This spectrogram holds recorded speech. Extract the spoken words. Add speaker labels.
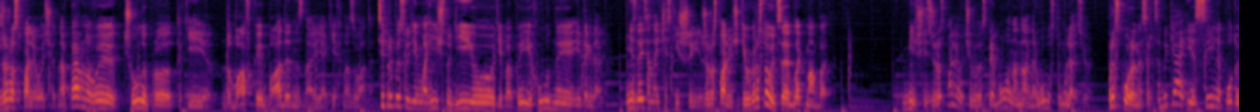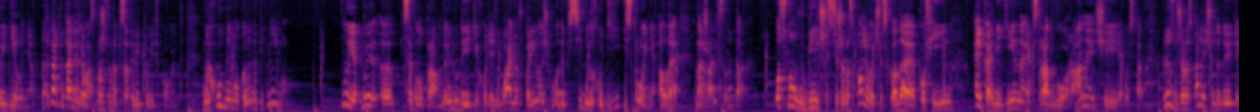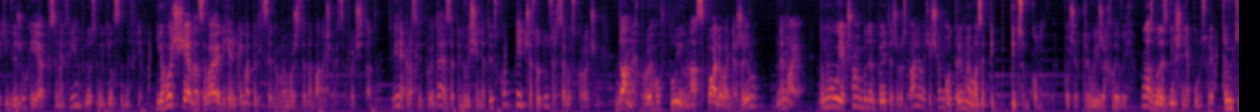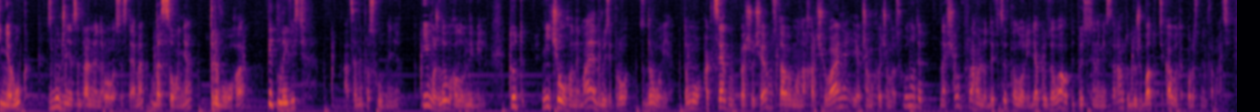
Speaker 1: Жироспалювачі. Напевно, ви чули про такі добавки, бади, не знаю, як їх назвати. Всі приписують їм магічну дію, типу пий, худни і так далі. Мені здається, найчастіший жироспалювач, який використовують, це Black Mamba. Більшість жироспалювачів спрямована на нервову стимуляцію, прискорене серцебиття і сильне потовідділення. А тепер питання для вас: можете написати відповідь в комент. Ми худнемо, коли ми пітніємо? Ну, якби е, це було правдою, люди, які ходять в баню, в парілочку, вони всі були худі і стройні, але на жаль, це не так. Основу більшості жироспалювачів складає кофеїн, L-карнітін, екстракт гуарани чи якось так. Плюс в жироспалювачі додають такі двіжухи, як синефрін плюс метілсинефрін. Його ще називають гірким апельсином. Ви можете на баночках це прочитати. Він якраз відповідає за підвищення тиску і частоту серцевих скорочень. Даних про його вплив на спалювання жиру немає. Тому, якщо ми будемо пити жироспалювачі, що ми отримаємо за під підсумком? Почерк кривий жахливий. У нас буде збільшення пульсу, тремтіння рук, збудження центральної нервової системи, безсоння, тривога, пітливість, а це не про схуднення. І, можливо, головний біль. Тут нічого немає, друзі, про здоров'я. Тому акцент ми в першу чергу ставимо на харчування. І якщо ми хочемо схуднути, на що правильно дефіцит калорій. Дякую за увагу. Підписуйтесь на мій інстаграм. Тут дуже багато цікавої та корисної інформації.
